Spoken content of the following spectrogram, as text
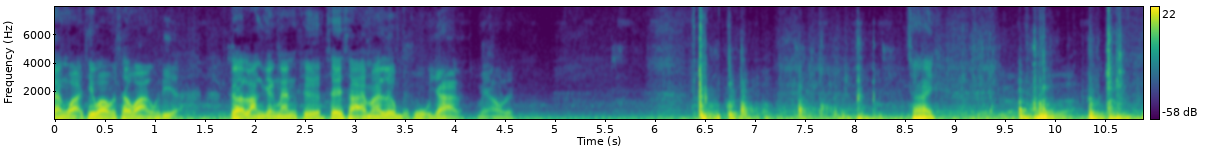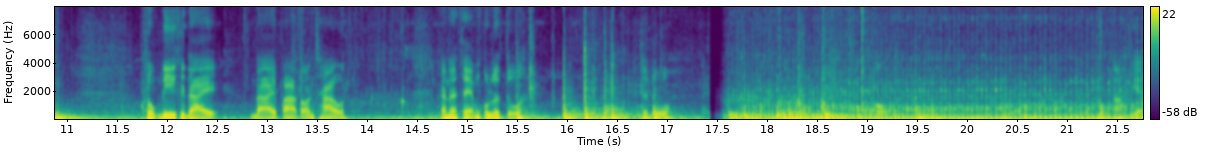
จังหวะที่ว่ามันสว่างพอดีอะก็หลังจากนั้นคือสายๆมาเริ่มโอ้โหยากแล้วไม่เอาเลย ใช่ โชคดีคือได้ได้ปลาตอนเช้า กันนะแซมคนละตัวจะดูโอ้อะเฮีย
